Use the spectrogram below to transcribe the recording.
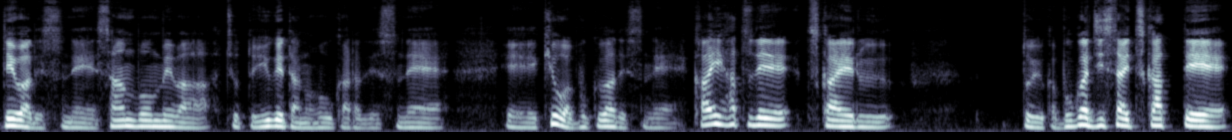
ではですね、3本目は、ちょっとゆげたの方からですね、えー今日は僕はですね、開発で使えるというか、僕が実際使って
